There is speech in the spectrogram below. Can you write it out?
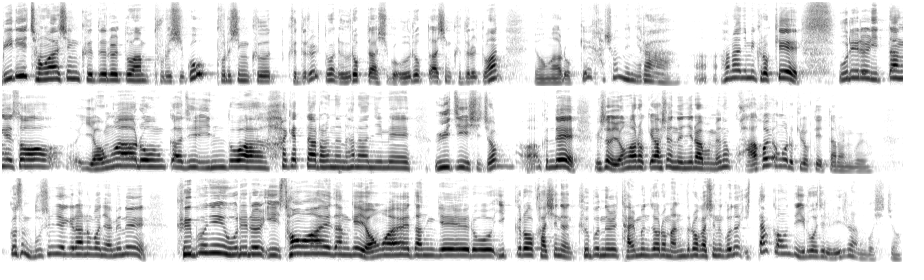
미리 정하신 그들을 또한 부르시고 부르신 그 그들을 또한 의롭다 하시고 의롭다 하신 그들을 또한 영화롭게 하셨느니라. 아, 하나님이 그렇게 우리를 이 땅에서 영화로움까지 인도하겠다라는 하나님의 의지이시죠. 아, 근데 여기서 영화롭게 하셨느니라 보면은 과거형으로 기록되어 있다는 거예요. 그것은 무슨 얘기를 하는 거냐면은 그분이 우리를 이 성화의 단계, 영화의 단계로 이끌어 가시는 그분을 닮은 자로 만들어 가시는 것은 이 땅 가운데 이루어질 일이라는 것이죠.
